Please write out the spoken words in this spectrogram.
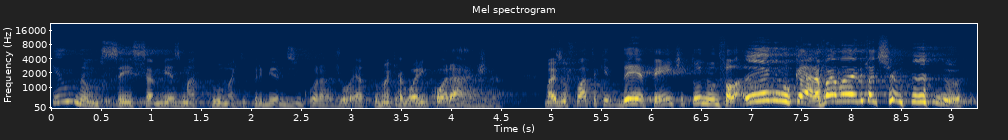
Eu não sei se a mesma turma que primeiro desencorajou é a turma que agora encoraja. Mas o fato é que, de repente, todo mundo fala: ânimo, cara, vai lá, ele está te chamando.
